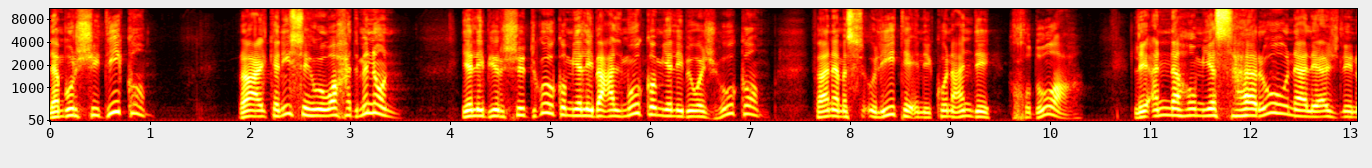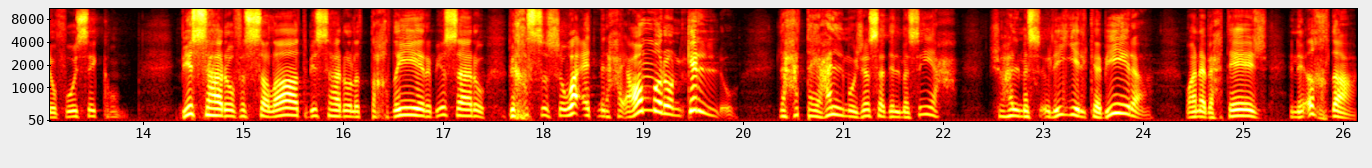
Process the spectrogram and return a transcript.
لمرشديكم. راعي الكنيسة هو واحد منهم. يلي بيرشدوكم يلي بيعلموكم يلي بيوجهوكم. فأنا مسؤوليتي إن يكون عندي خضوع لأنهم يسهرون لأجل نفوسكم. بيسهروا في الصلاة بيسهروا للتحضير بيسهروا بيخصصوا وقت من حي عمرهم كله لحتى يعلموا جسد المسيح شو هالمسؤولية الكبيرة. وأنا بحتاج أني أخضع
